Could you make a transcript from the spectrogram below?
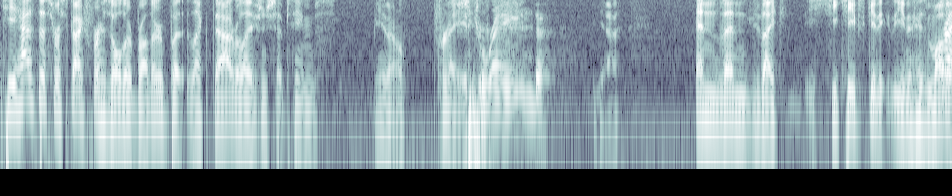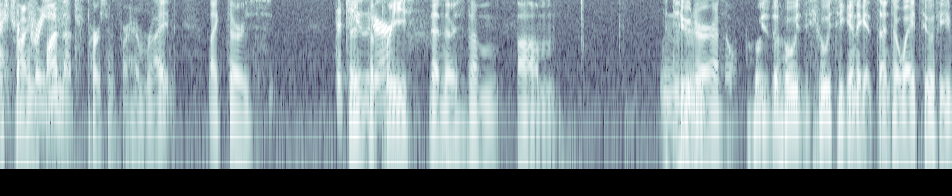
He has this respect for his older brother, but like that relationship seems, you know, frayed. Strained. Yeah. And then like he keeps getting you know his mother's Right, trying to find that person for him, right? Like there's The there's tutor. the priest, then there's the um the Mhm. tutor and the who's the who's who's he going to get sent away to if he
